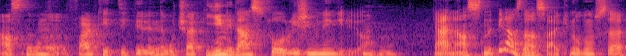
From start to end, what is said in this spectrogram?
aslında bunu fark ettiklerinde uçak yeniden stall rejimine giriyor. Hı hı. Yani aslında biraz daha sakin olunsa,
